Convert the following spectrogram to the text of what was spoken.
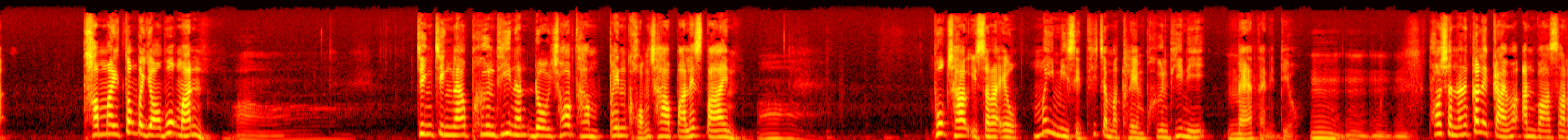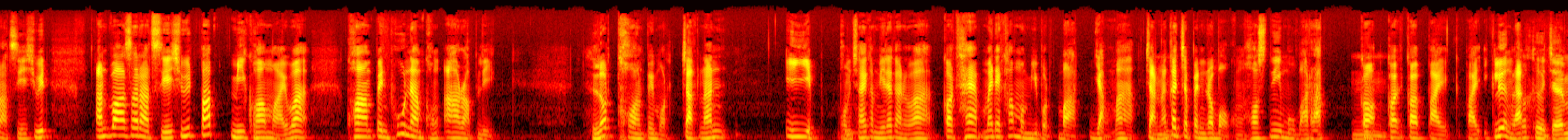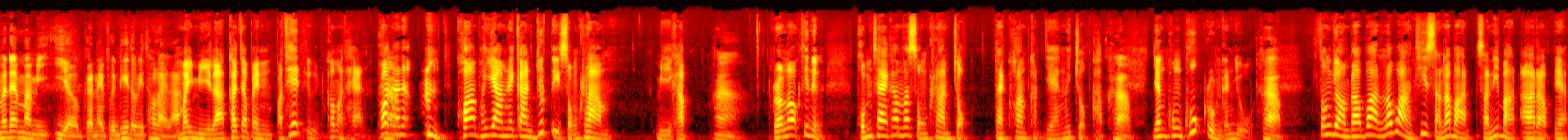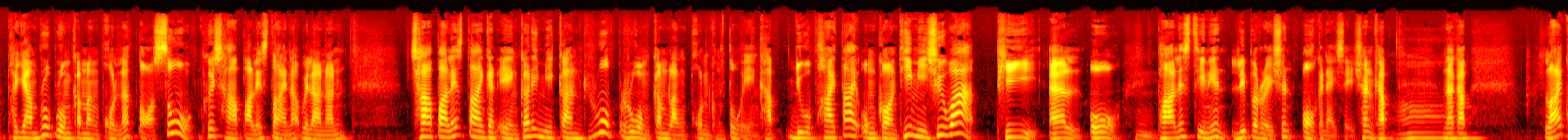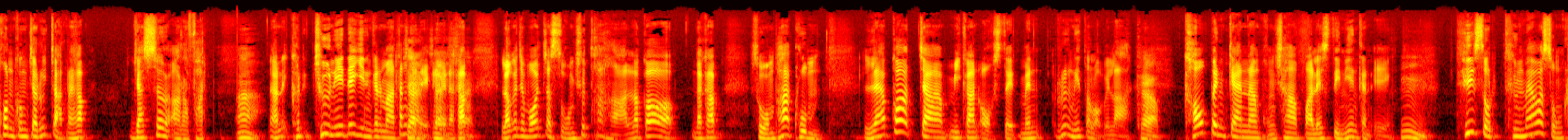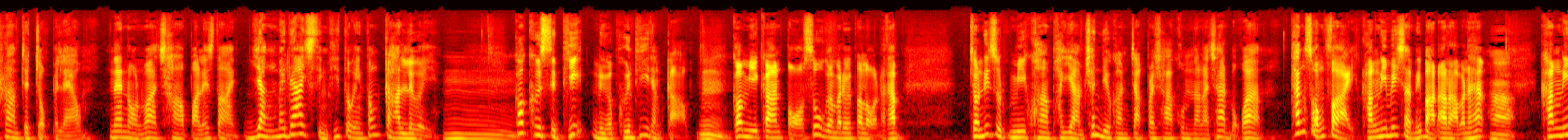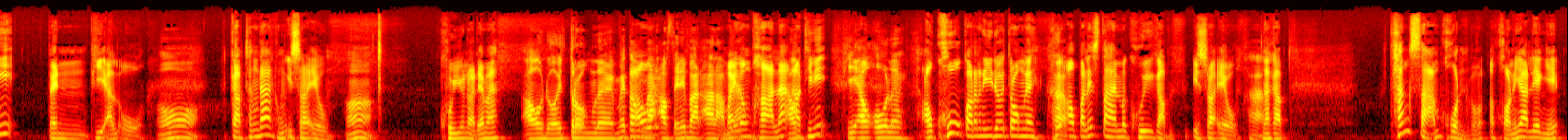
ทำไมต้องไปยอมพวกมันอ๋อจริง ๆ แล้วพื้นที่นั้นโดยชอบธรรมเป็นของชาวปาเลสไตน์อ๋อพวกชาวอิสราเอลไม่มีสิทธิ์ที่จะมาเคลมพื้นที่นี้แม้แต่นิดเดียวอืมอืมอืมอืมเพราะฉะนั้นก็เลยกลายว่าอันวาสลัดเสียชีวิต อันวาสลัดเสียชีวิตปั๊บมีความหมายว่า ความเป็นผู้นำของอาหรับลีก ลดทอนไปหมด จากนั้นอียิปต์ผมใช้คำนี้แล้วกันว่า ก็แทบไม่ได้เข้ามามีบทบาทอย่างมาก จากนั้นก็จะเป็นระบอบของฮอสนีมูบารักก็ก็ก็ไปไปอีกเรื่องแล้ว ก็คือจะไม่ได้มามีเอี่ยวกันในพื้นที่ตรงนี้เท่าไหร่แล้ว ไม่มีแล้วก็จะเป็นประเทศอื่นเข้ามาแทน เพราะฉะนั้นความพยายามในการยุติสงครามมีครับอ่าระลอกที่หนึ่งผมใช้คำว่าสงครามจบ แต่ความขัดแย้งไม่จบครับครับยังคงคุกรุ่นกันอยู่ครับ ต้องยอมรับว่าระหว่างที่สันนิบาตสันนิบาตอาหรับเนี่ยพยายามรวบรวมกำลังพลและต่อสู้เพื่อชาวปาเลสไตน์ณเวลานั้น ชาวปาเลสไตน์กันเองก็ได้มีการรวบรวมกำลังพลของตัวเองครับ อยู่ภายใต้องค์กรที่มีชื่อว่า PLO Palestinian Liberation Organization ครับนะครับหลายคนคงจะรู้จักนะครับยัสเซอร์อาราฟัตอ่าอันนี้คือชื่อนี้ได้ยินกันมาตั้งแต่ใช่เด็กเลยนะครับใช่ใช่แล้วก็จะบอกว่าจะสวมชุดทหารแล้วก็นะครับสวมผ้าคลุม แล้วก็จะมีการออก statement เรื่องนี้ตลอดเวลาครับเขาเป็นแกนนำของชาว Palestinian กันเองอืม ที่สุดถึงแม้ว่าสงครามจะจบไปแล้ว แน่นอนว่าชาวปาเลสไตน์ยังไม่ได้สิ่งที่ตัวเองต้องการเลยอืมก็คือสิทธิเหนือพื้นที่ดังกล่าวอืมก็มีการต่อสู้กันมาโดยตลอดนะครับ จนที่สุดมีความพยายามเช่นเดียวกันจากประชาคมนานาชาติบอกว่าทั้งสองฝ่าย ครั้งนี้ไม่ใช่สันนิบาตอาหรับนะฮะฮะครั้งนี้เป็น PLO โอ้กับทางด้านของอิสราเอลอ๋อคุยกันหน่อยได้ไหมเอาโดยตรงเลยไม่ต้องเอามาเอาเสรีบัตรอาหรับไม่ต้องผ่านแล้วเอาเอาทีนี้ PLO เลย เอาคู่กรณีโดยตรงเลยครับคือเอาปาเลสไตน์มาคุยกับอิสราเอลครับนะครับ ทั้งสามคนขออนุญาตเรียกอย่างนี้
